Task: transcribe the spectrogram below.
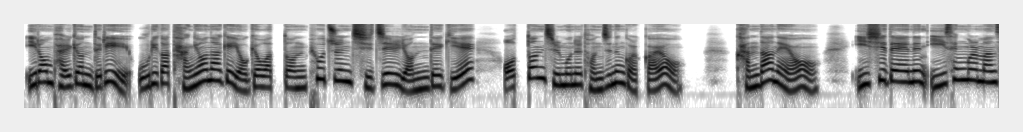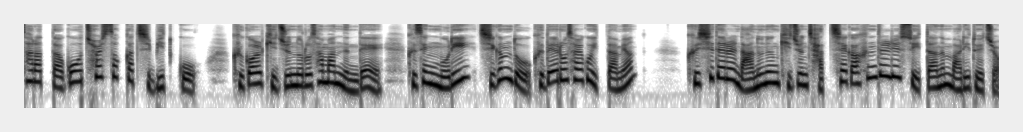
이런 발견들이 우리가 당연하게 여겨왔던 표준 지질 연대기에 어떤 질문을 던지는 걸까요? 간단해요. 이 시대에는 이 생물만 살았다고 철석같이 믿고 그걸 기준으로 삼았는데 그 생물이 지금도 그대로 살고 있다면 그 시대를 나누는 기준 자체가 흔들릴 수 있다는 말이 되죠.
